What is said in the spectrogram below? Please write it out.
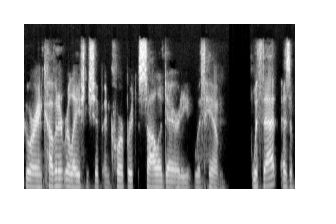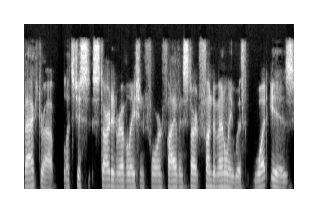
who are in covenant relationship and corporate solidarity with him with that as a backdrop, let's just start in Revelation 4 and 5 and start fundamentally with what is,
